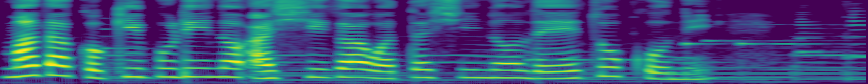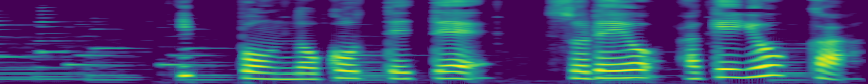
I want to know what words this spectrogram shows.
まだゴキブリの足が私の冷蔵庫に一本残ってて、それを開けようか。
